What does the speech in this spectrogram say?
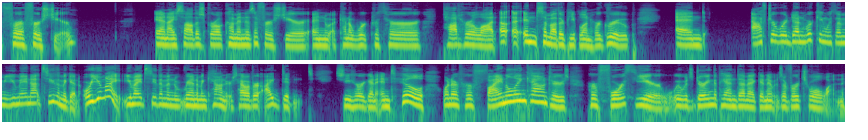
for a first year, and I saw this girl come in as a first year and kind of worked with her, taught her a lot, uh, uh, and some other people in her group. And after we're done working with them, you may not see them again. Or you might. You might see them in random encounters. However, I didn't see her again until one of her final encounters, her fourth year. It was during the pandemic and it was a virtual one.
